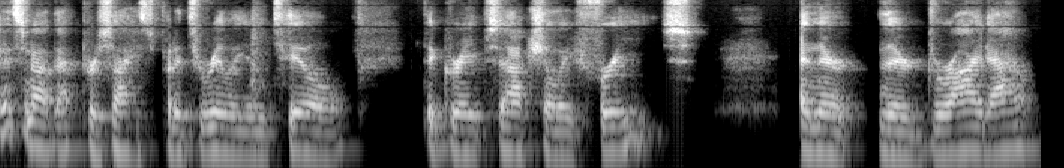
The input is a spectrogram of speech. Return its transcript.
it's not that precise, but it's really until the grapes actually freeze and they're they're dried out.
